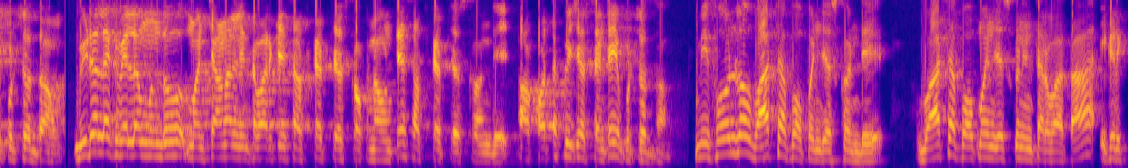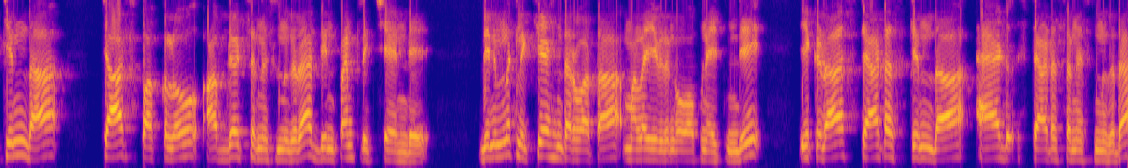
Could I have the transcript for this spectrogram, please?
ఇప్పుడు చూద్దాం. వీడియోలోకి వెళ్ళే ముందు మన ఛానల్ ఇంతవరకు సబ్స్క్రైబ్ చేసుకోకుండా ఉంటే సబ్స్క్రైబ్ చేసుకోండి. ఆ కొత్త ఫీచర్స్ అంటే ఇప్పుడు చూద్దాం. మీ ఫోన్లో వాట్సాప్ ఓపెన్ చేసుకోండి. వాట్సాప్ ఓపెన్ చేసుకున్న తర్వాత ఇక్కడ కింద చార్ట్స్ పక్కలో అప్డేట్స్ అనేసి ఉంది కదా దీనిపైన క్లిక్ చేయండి. దీని మీద క్లిక్ చేసిన తర్వాత మళ్ళీ ఈ విధంగా ఓపెన్ అవుతుంది ఇక్కడ స్టేటస్ కింద యాడ్ స్టేటస్ అనేసి ఉంది కదా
